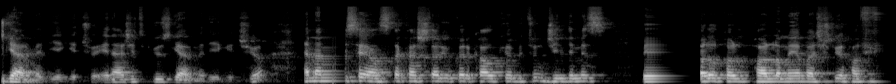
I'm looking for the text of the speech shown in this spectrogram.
germe diye geçiyor. Enerjetik yüz germe diye geçiyor. Hemen bir seansta kaşlar yukarı kalkıyor. Bütün cildimiz parıl parıl parlamaya başlıyor. Hafif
